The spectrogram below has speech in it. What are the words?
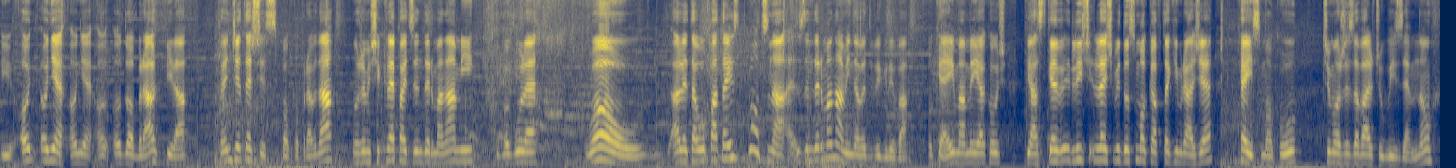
I o, o nie, o nie, o, o dobra, chwila. Będzie też jest spoko, prawda? Możemy się klepać z Endermanami i w ogóle... Wow, ale ta łopata jest mocna, z Endermanami nawet wygrywa. Okej, mamy jakąś gwiazdkę, Leś, lećmy do smoka w takim razie. Hej smoku, czy może zawalczyłbyś ze mną?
